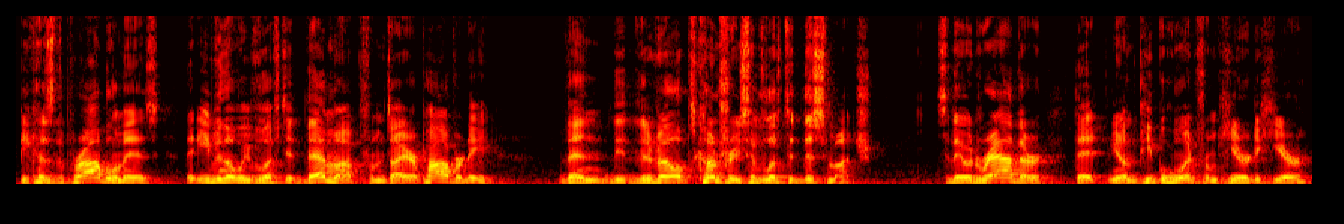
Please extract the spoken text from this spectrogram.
Because the problem is that even though we've lifted them up from dire poverty, then the, the developed countries have lifted this much. So they would rather that, you know, the people who went from here to here,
